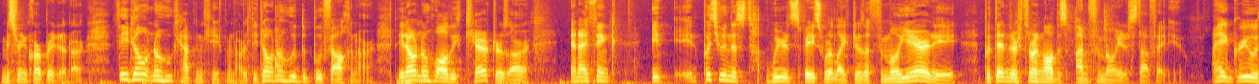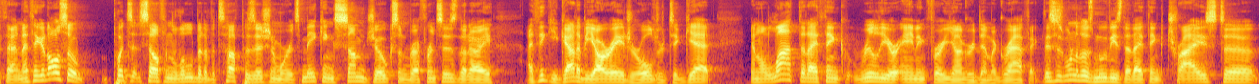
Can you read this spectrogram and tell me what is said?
Mystery Incorporated are. They don't know who Captain Caveman are. They don't know who the Blue Falcon are. They don't know who all these characters are. And I think it, it puts you in this t- weird space where like there's a familiarity, but then they're throwing all this unfamiliar stuff at you. I agree with that. And I think it also puts itself in a little bit of a tough position where it's making some jokes and references that I, I think you got to be our age or older to get, and a lot that I think really are aiming for a younger demographic. This is one of those movies that I think tries to,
